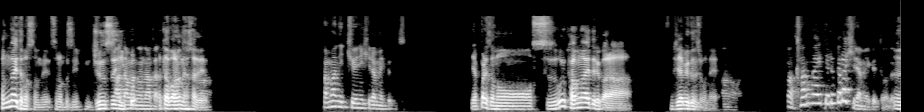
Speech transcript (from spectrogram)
考えてますよね。その別に、純粋に頭の中で。頭の中で。たまに急にひらめくんです。やっぱりその、すごい考えてるから、ひらめくんでしょうね。あのまあ、考えてるからひらめくってことです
